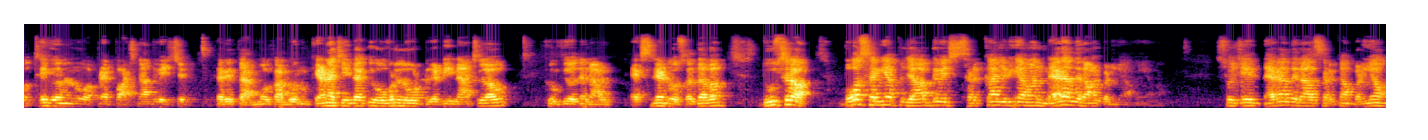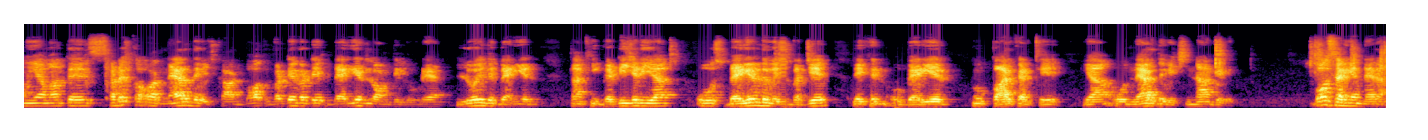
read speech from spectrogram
ਉੱਥੇ ਵੀ ਉਹਨਾਂ ਨੂੰ ਆਪਣੇ ਭਾਸ਼ਣਾਂ ਦੇ ਵਿੱਚ ਕਰੇ ਧਾਰਮਿਕ ਕਾਬੂ ਨੂੰ ਕਹਿਣਾ ਚਾਹੀਦਾ ਕਿ ਓਵਰਲੋਡ ਗੱਡੀ ਨਾ ਚਲਾਓ, ਕਿਉਂਕਿ ਉਹਦੇ ਨਾਲ ਐਕਸੀਡੈਂਟ ਹੋ ਸਕਦਾ ਵਾ। ਦੂਸਰਾ, ਬਹੁਤ ਸਾਰੀਆਂ ਪੰਜਾਬ ਦੇ ਵਿੱਚ ਸੜਕਾਂ ਜਿਹੜੀਆਂ ਵਾ, ਨਹਿਰਾਂ ਦੇ ਨਾਲ ਬਣੀਆਂ ਹੋਈਆਂ ਵਾ। ਸੋ ਜੇ ਨਹਿਰਾਂ ਦੇ ਨਾਲ ਸੜਕਾਂ ਬਣੀਆਂ ਹੋਈਆਂ ਵਾ, ਤੇ ਸੜਕ ਔਰ ਨਹਿਰ ਦੇ ਵਿਚਕਾਰ ਬਹੁਤ ਵੱਡੇ ਵੱਡੇ ਬੈਰੀਅਰ ਲਾਉਣ ਦੀ ਲੋੜ ਹੈ ਲੋਹੇ ਦੇ ਬੈਰੀਅਰ ਤਾਂ ਕਿ ਗੱਡੀ ਜਿਹੜੀ ਆ ਉਸ ਬੈਰੀਅਰ ਦੇ ਵਿੱਚ ਵੱਜੇ, ਲੇਕਿਨ ਉਹ ਬੈਰੀਅਰ ਨੂੰ ਪਾਰ ਕਰਕੇ ਜਾਂ ਉਹ ਨਹਿਰ ਦੇ ਵਿੱਚ ਨਾ ਗਿਰੇ। ਬਹੁਤ ਸਾਰੀਆਂ ਨਹਿਰਾਂ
